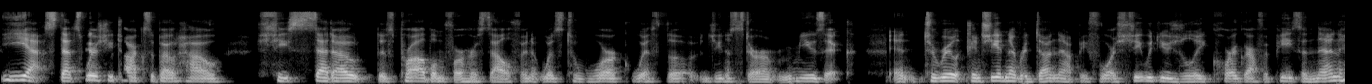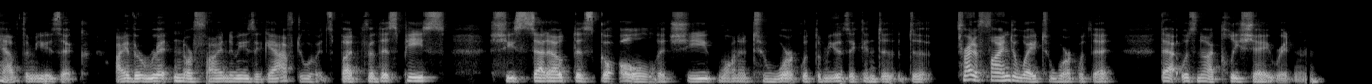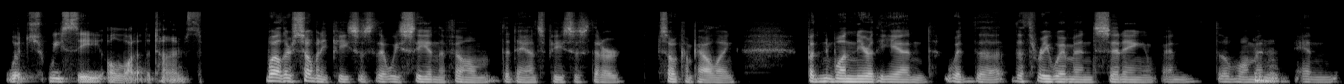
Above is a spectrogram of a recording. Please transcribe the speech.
Yes, that's where she talks about how she set out this problem for herself, and it was to work with the Ginastera music. And to really, and she had never done that before. She would usually choreograph a piece and then have the music either written or find the music afterwards. But for this piece, she set out this goal that she wanted to work with the music and to, to try to find a way to work with it that was not cliche ridden, which we see a lot of the times. Well, there's so many pieces that we see in the film, the dance pieces that are so compelling. But one near the end with the the three women sitting and the woman mm-hmm. in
